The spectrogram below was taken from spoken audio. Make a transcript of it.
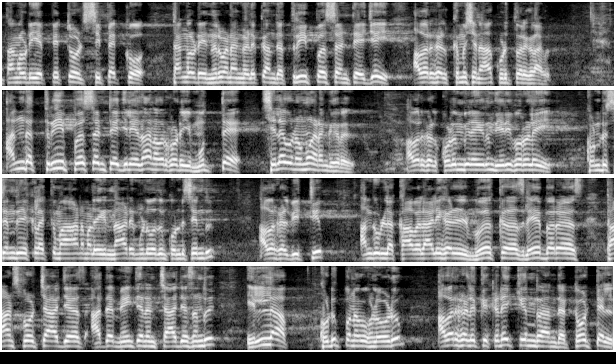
தங்களுடைய பெட்ரோல் சிபெட்கோ தங்களுடைய நிறுவனங்களுக்கு அந்த த்ரீ பெர்சன்டேஜை அவர்கள் கமிஷனாக கொடுத்து வருகிறார்கள். அந்த த்ரீ பெர்சன்டேஜிலே தான் அவர்களுடைய மொத்த செலவினமும் அடங்குகிறது. அவர்கள் கொழும்பிலே இருந்து எரிபொருளை கொண்டு சென்று கிழக்கு மாகாணமலை நாடு முழுவதும் கொண்டு சென்று அவர்கள் விற்று அங்குள்ள காவலாளிகள் workers labourers transport charges other maintenance charges என்று எல்லா கொடுப்பனவுகளோடும் அவர்களுக்கு கிடைக்கின்ற அந்த டோட்டல்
